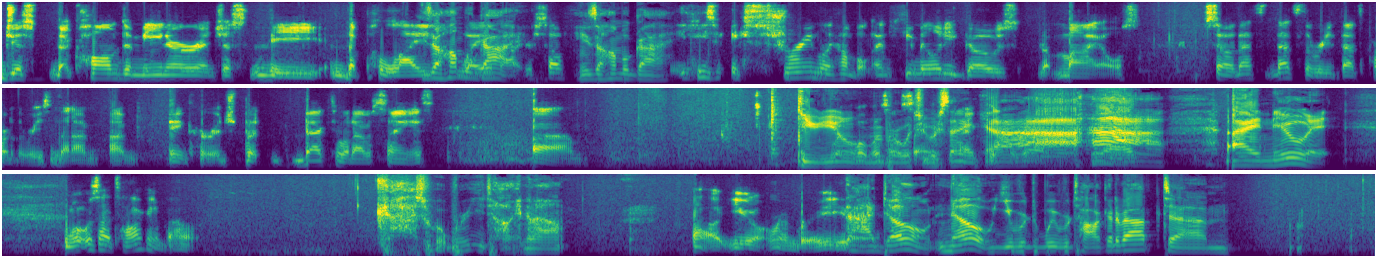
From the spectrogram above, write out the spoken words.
just the calm demeanor and just the the polite He's a humble way guy. about yourself, He's a humble guy. he's extremely humble and humility goes miles so that's that's the re- that's part of the reason that I'm I'm encouraged but back to what I was saying is um You, you don't What remember what you were saying? saying. I. Ah, I knew it. what was I talking about Gosh, what were you talking about? oh you don't remember either I don't. No, you were. We were talking about. Um,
